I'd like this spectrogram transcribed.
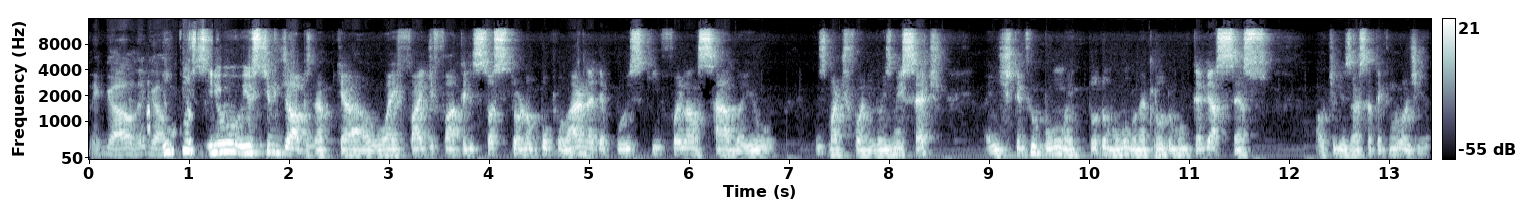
legal, legal. Inclusive o Steve Jobs, né? Porque a, o Wi-Fi, de fato, ele só se tornou popular, né? Depois que foi lançado aí o, o smartphone em 2007. A gente teve o boom aí, todo mundo, né? Todo mundo teve acesso a utilizar essa tecnologia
